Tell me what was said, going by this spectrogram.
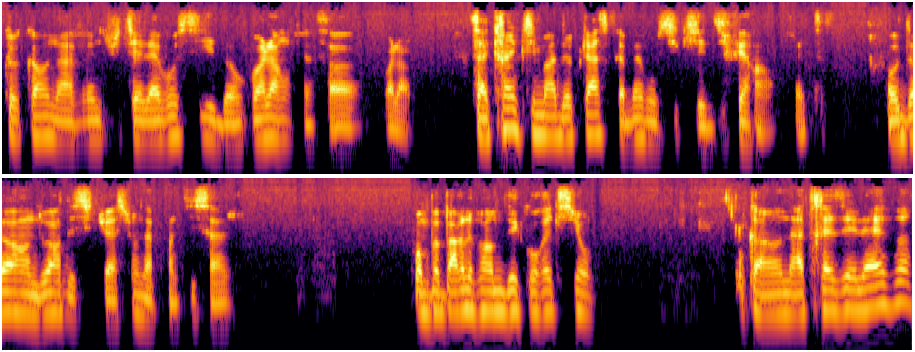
que quand on a 28 élèves aussi. Donc voilà, enfin ça, voilà. Ça crée un climat de classe quand même aussi qui est différent en fait, au dehors, en dehors des situations d'apprentissage. On peut parler par exemple des corrections. Quand on a 13 élèves,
